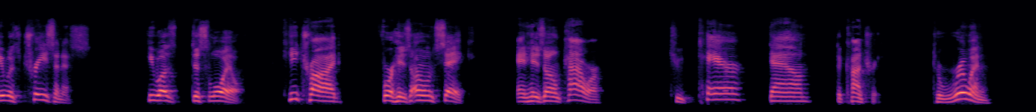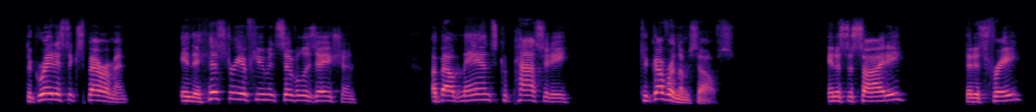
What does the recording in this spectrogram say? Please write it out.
it was treasonous. He was disloyal. He tried for his own sake and his own power to tear down the country, to ruin the greatest experiment in the history of human civilization about man's capacity to govern themselves in a society that is free,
